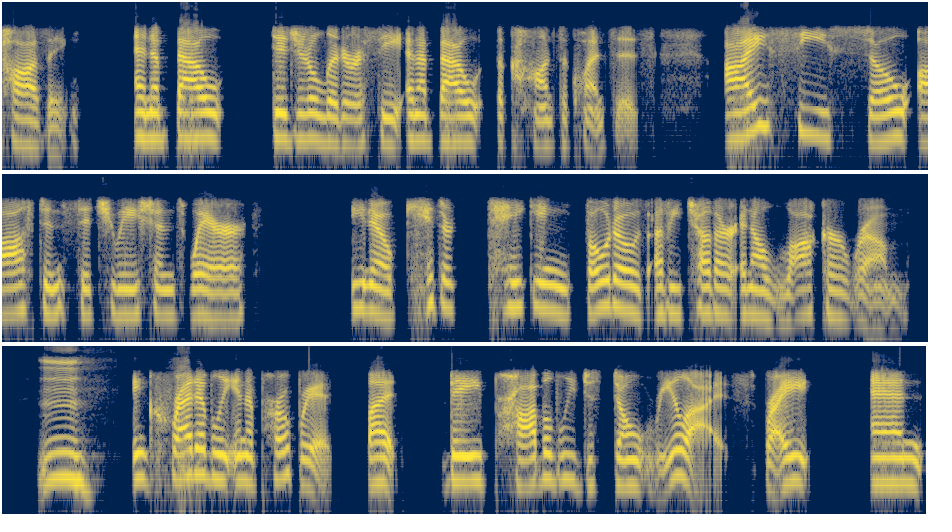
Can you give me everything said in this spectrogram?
pausing and about digital literacy and about the consequences. I see so often situations where, you know, kids are taking photos of each other in a locker room, Mm, incredibly inappropriate, but they probably just don't realize, right? And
